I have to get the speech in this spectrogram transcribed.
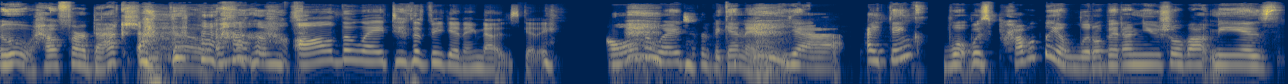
Oh, how far back should we go? All the way to the beginning. No, just kidding. All the way to the beginning. Yeah. I think what was probably a little bit unusual about me is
